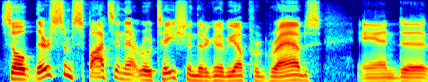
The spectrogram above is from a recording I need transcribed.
So there's some spots in that rotation that are going to be up for grabs. And uh,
